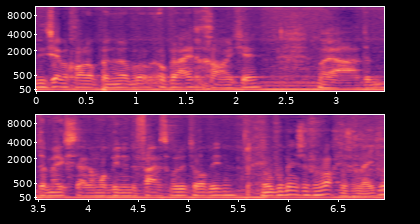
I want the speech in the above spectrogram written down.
die zwemmen gewoon op een, op, op een eigen gangetje. Maar ja, de, de meeste zijn allemaal binnen de 50 minuten al binnen. Hoeveel mensen verwacht je zo'n beetje?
